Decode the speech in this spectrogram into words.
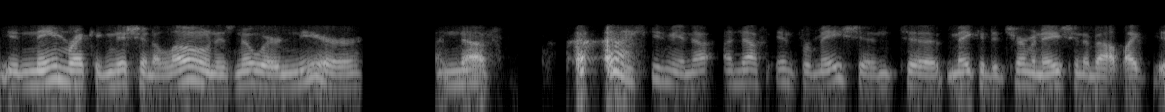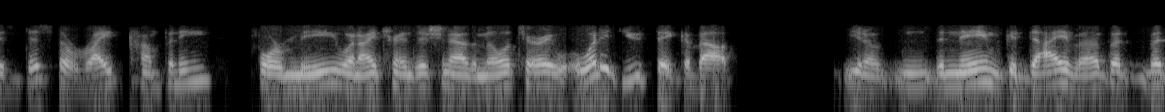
name recognition alone is nowhere near enough excuse me enough enough information to make a determination about like is this the right company for me when I transitioned out of the military. What did you think about, you know, the name Godiva, but but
